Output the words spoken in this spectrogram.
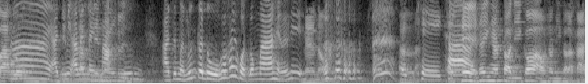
บางลงใช่อาจจะมีอะไรใหเล่นม่ากๆขึ้น ขึ้น อาจจะเหมือนรุ่นกระดูกค่อยๆหดลงมาเห็นไหมพี่ แน่นอน โอเคโอค่ะเค ถ้าอย่างนั้นตอนนี้ก็เอาเท่านี้ก็แล้วกัน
